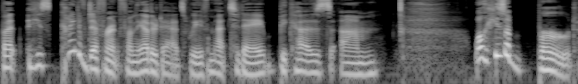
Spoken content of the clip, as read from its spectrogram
but he's kind of different from the other dads we've met today because, um, well, he's a bird.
